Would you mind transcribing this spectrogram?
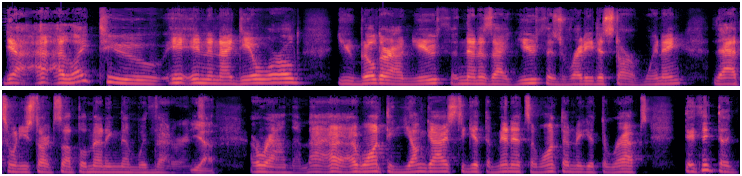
Yeah, I, I, like to, in an ideal world, you build around youth, and then as that youth is ready to start winning, that's when you start supplementing them with veterans. Yeah. Around them, I, I want the young guys to get the minutes. I want them to get the reps. They think the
